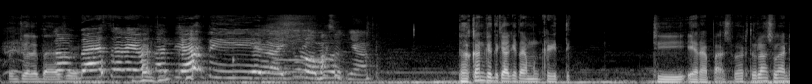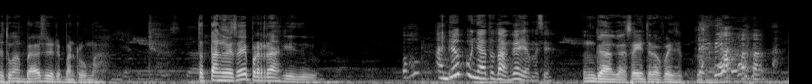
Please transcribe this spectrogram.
penjual bakso. Bahasa lewat hati-hati. Ya itu loh maksudnya. Bahkan ketika kita mengkritik di era Pak Soeharto langsung ada tukang bakso di depan rumah. tetangga saya pernah gitu Oh, Anda punya tetangga ya, Mas ya? enggak enggak saya introvert sebetulnya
